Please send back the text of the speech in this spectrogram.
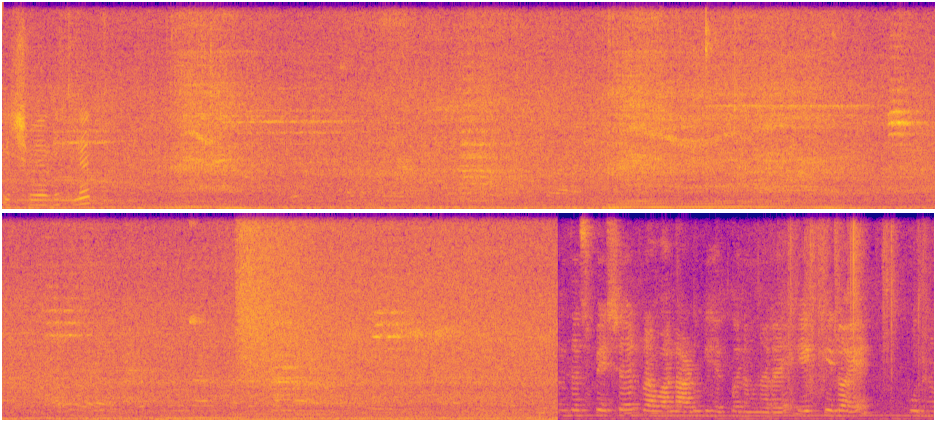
पिशव्या घेतल्यात. रवा लाडू घेत बनवणार आहे. एक किलो आहे. पूर्ण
